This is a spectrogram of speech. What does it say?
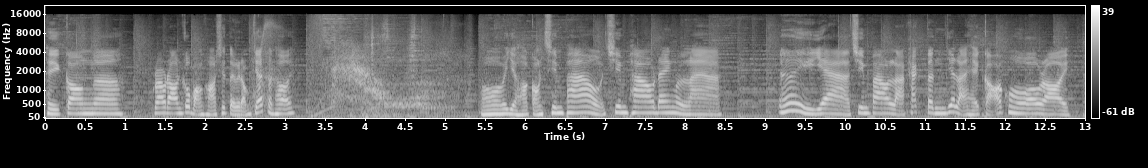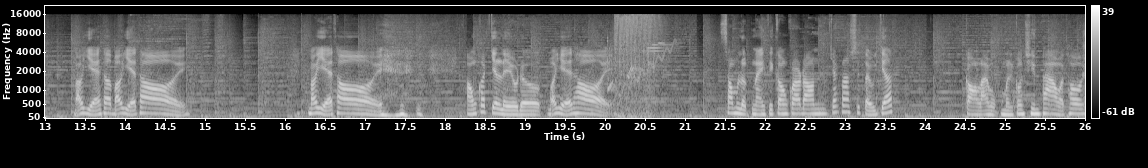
thì con uh, Groudon của bọn họ sẽ tự động chết rồi thôi. Ồ, oh, bây giờ họ còn Chimpao. Chimpao đang là Ê, da, yeah, Chimpao là khắc tinh với lại hệ cỏ của Ho rồi. Bảo vệ thôi, bảo vệ thôi. Bảo vệ thôi. Không có chơi liều được, bảo vệ thôi. Xong lực này thì con Groudon chắc nó sẽ tự chết. Còn lại một mình con Chimpao mà thôi.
